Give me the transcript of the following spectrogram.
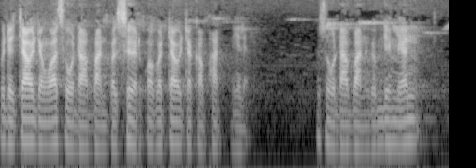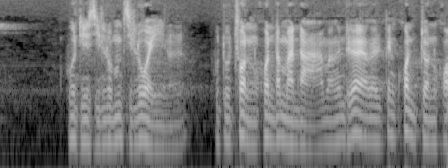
พระเจ้าจังว่าโสดาบันประเสริฐกว่าพระเจ้าจักรพรรดินี่แหละ โสดาบันก็ไม่ได้เหมือน ผู้ที่สิลุมสิรวยผู้ทุชนคนธรรมดาบางเถื่อเป็นคนจนคอ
